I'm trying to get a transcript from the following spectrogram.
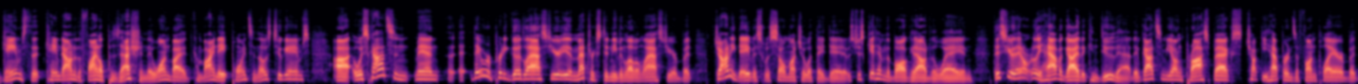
games that came down to the final possession. They won by a combined eight points in those two games. Uh, Wisconsin, man, uh, they were pretty good last year. Yeah, metrics didn't even love them last year, but Johnny Davis was so much of what they did. It was just get him the ball, get out of the way. And this year, they don't really have a guy that can do that. They've got some young prospects. Chucky Hepburn's a fun player, but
